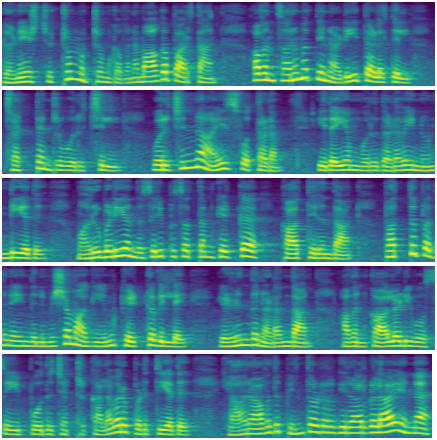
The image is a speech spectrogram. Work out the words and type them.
கணேஷ் சுற்றும் முற்றும் கவனமாக பார்த்தான். அவன் சருமத்தின் அடித்தளத்தில் சட்டென்று ஒரு சில் ஒரு சின்ன ஐஸ் ஒத்தடம். இதயம் ஒரு தடவை நொண்டியது. மறுபடி அந்த சிரிப்பு சத்தம் கேட்க காத்திருந்தான். பத்து பதினைந்து நிமிஷமாகியும் கேட்கவில்லை. எழுந்து நடந்தான். அவன் காலடி ஓசை இப்போது சற்று கலவரப்படுத்தியது. யாராவது பின்தொடர்கிறார்களா என்ன?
